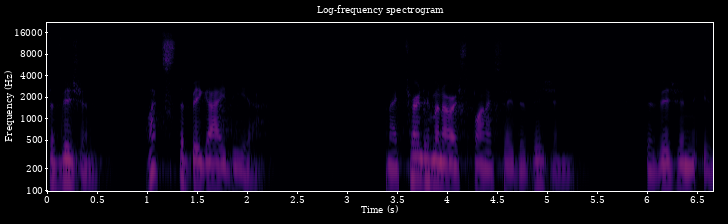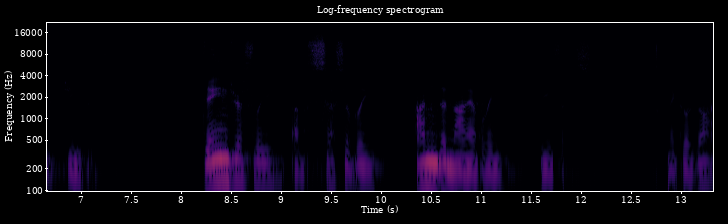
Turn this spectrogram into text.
the vision? What's the big idea? And I turn to him and I respond, I say, The vision, the vision is Jesus. Dangerously, obsessively, undeniably Jesus. And it goes on.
